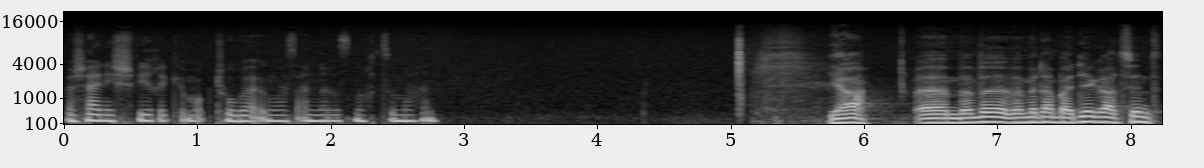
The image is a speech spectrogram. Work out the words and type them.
wahrscheinlich schwierig, im Oktober irgendwas anderes noch zu machen. Ja, ähm, wenn, wir, wenn wir dann bei dir gerade sind,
